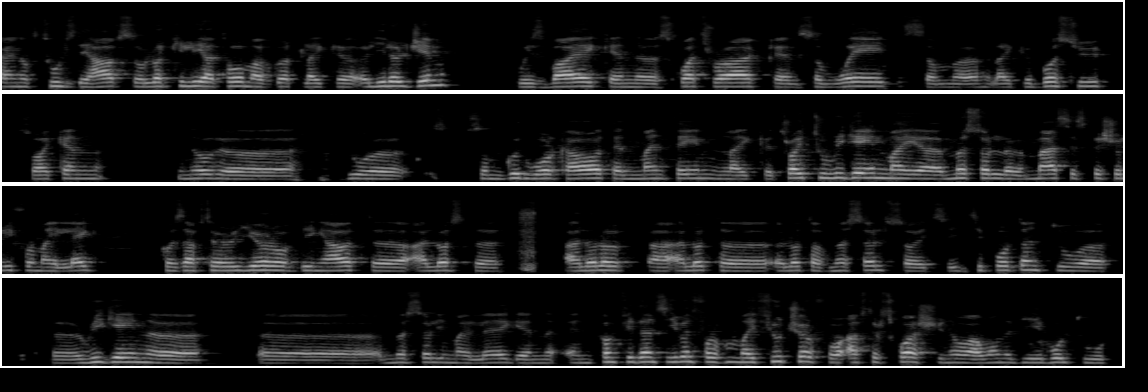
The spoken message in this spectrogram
kind of tools they have. So luckily at home, I've got like a, a little gym with bike and a squat rack and some weights, some like a Bosu, so I can you know do some good workout and maintain like try to regain my muscle mass especially for my leg because after a year of being out uh, i lost uh, a lot of uh, a lot a lot of muscle so it's it's important to regain muscle in my leg and and confidence even for my future for after squash. You know i want to be able to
